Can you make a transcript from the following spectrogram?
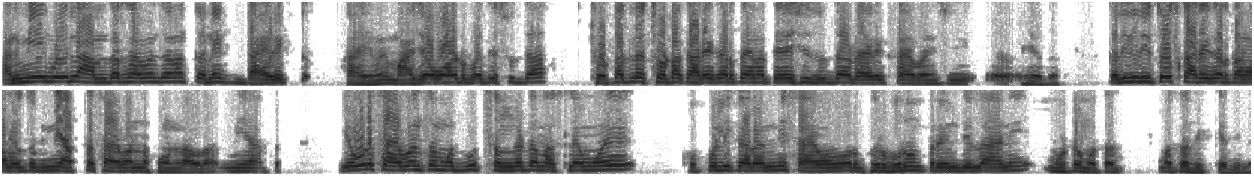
आणि मी एक बघितलं आमदार साहेबांचा कनेक्ट डायरेक्ट आहे. म्हणजे माझ्या वॉर्डमध्ये सुद्धा छोट्यातल्या छोटा कार्यकर्ता आहे ना त्याच्याशी सुद्धा डायरेक्ट साहेबांशी हे होतं. कधी कधी तोच कार्यकर्ता मला होतो की मी आता साहेबांना फोन लावला. मी आता एवढं साहेबांचं मजबूत संघटन असल्यामुळे खोपोलीकरांनी साहेबांवर भरभरून प्रेम दिलं आणि मोठं मत मताधिक्य दिलं.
